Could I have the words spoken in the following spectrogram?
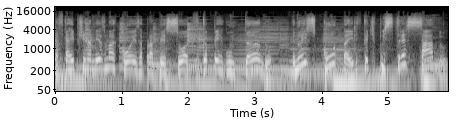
é ficar repetindo a mesma coisa pra pessoa que fica perguntando e não escuta, ele fica tipo estressado.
